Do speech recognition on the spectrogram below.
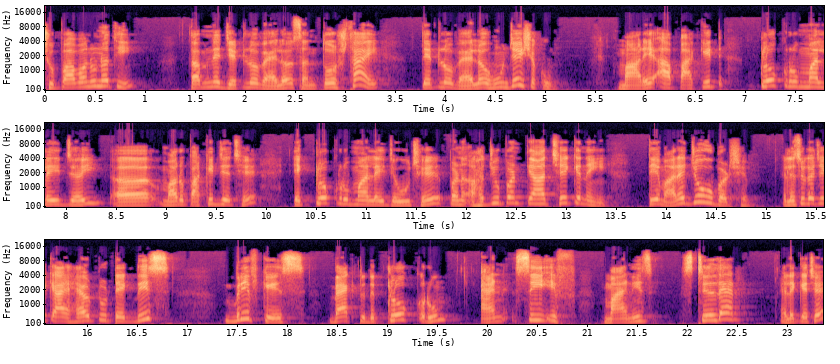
છુપાવવાનું નથી. તમને જેટલો વહેલો સંતોષ થાય, તેટલો વહેલો હું જઈ શકું. મારે આ પાકીટ ક્લોક રૂમમાં લઈ જઈ મારું પાકીટ જે છે, એ ક્લોક રૂમમાં લઈ જવું છે, પણ હજુ પણ ત્યાં છે કે નહીં, તે મારે જોવું પડશે. એટલે શું કહે છે કે I have to take this briefcase back to the cloakroom and see if mine is still there એટલે કે છે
